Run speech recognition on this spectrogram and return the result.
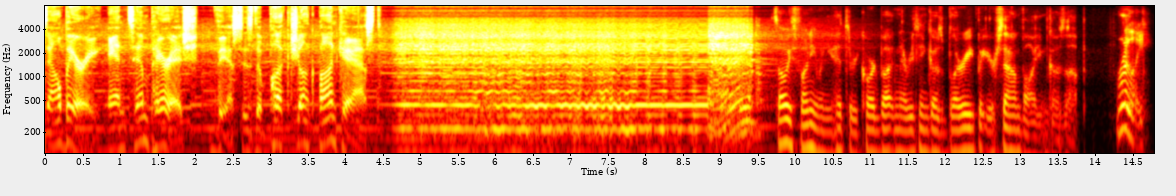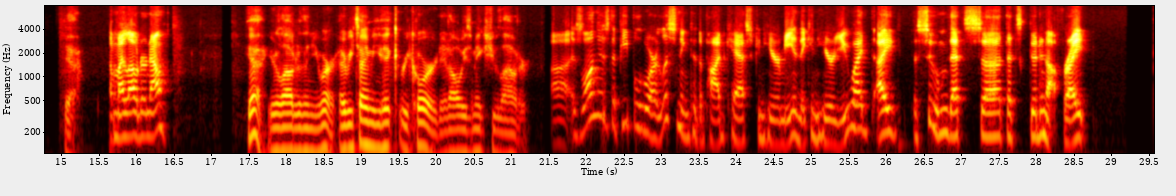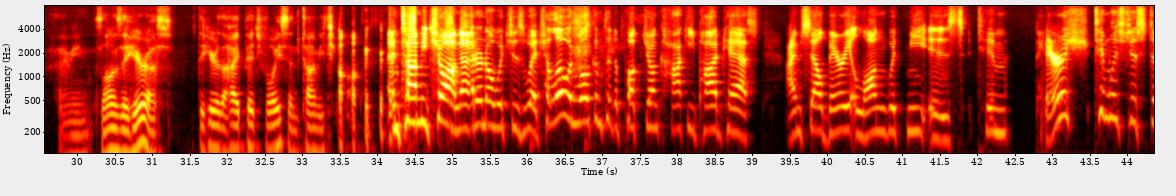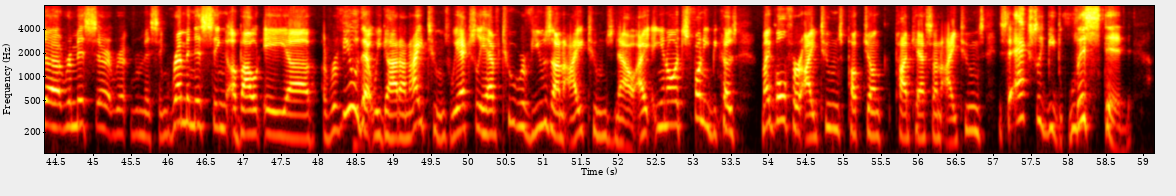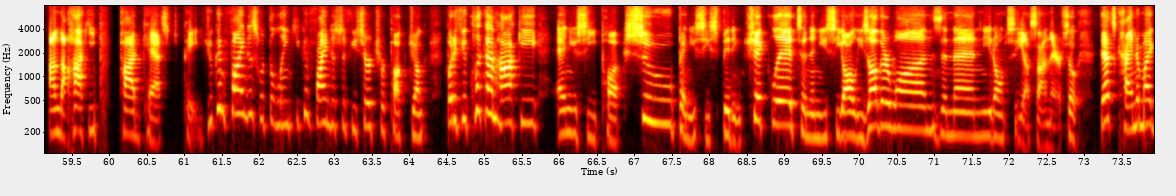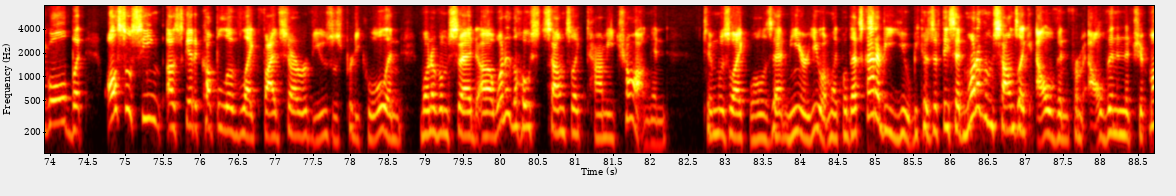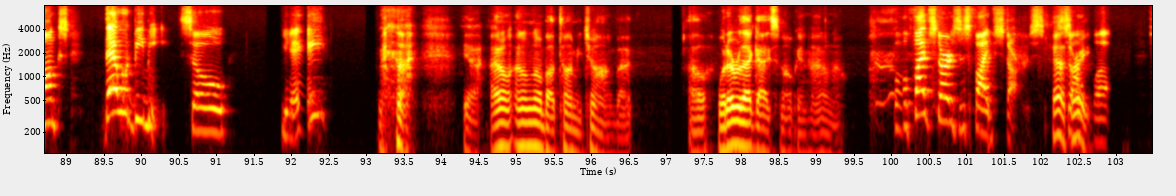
Sal Berry and Tim Parrish. This is the Puck Junk Podcast. It's always funny when you hit the record button, everything goes blurry, but your sound volume goes up. Really? Yeah. Am I louder now? Yeah, you're louder than you were. Every time you hit record, it always makes you louder. Uh, as long as the people who are listening to the podcast can hear me and they can hear you, I I assume that's uh, that's good enough, right? I mean, as long as they hear us, to hear the high pitched voice and Tommy Chong. and Tommy Chong, I don't know which is which. Hello and welcome to the Puck Junk Hockey Podcast. I'm Sal Berry. Along with me is Tim Parrish. Tim was just uh, remiss, uh, re- remissing, reminiscing about a uh, a review that we got on iTunes. We actually have two reviews on iTunes now. I, you know, it's funny because my goal for iTunes Puck Junk podcast on iTunes is to actually be listed on the hockey podcast page. You can find us with the link. You can find us if you search for Puck Junk. But if you click on hockey and you see Puck Soup and you see Spitting Chicklets and then you see all these other ones and then you don't see us on there. So that's kind of my goal. But also seeing us get a couple of like five star reviews was pretty cool. And one of them said, uh, one of the hosts sounds like Tommy Chong. And Tim was like, Well, is that me or you? I'm like, Well, that's got to be you. Because if they said one of them sounds like Alvin from Alvin and the Chipmunks, that would be me. So, yay. yeah, I don't I don't know about Tommy Chong, but I'll, whatever that guy's smoking, I don't know. Well, five stars is five stars. Yeah, that's so, right. Uh,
